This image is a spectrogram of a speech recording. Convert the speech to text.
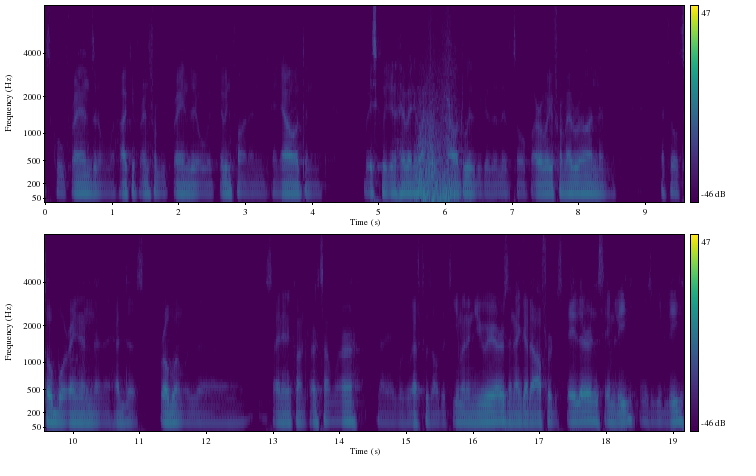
school friends and all my hockey friends from Ukraine, they all like having fun and hang out and basically didn't have anyone to hang out with because I lived so far away from everyone and I felt so boring and then I had this problem with uh, signing a contract somewhere and I was left without the team in the New Year's and I got offered to stay there in the same league. It was a good league,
